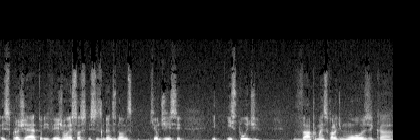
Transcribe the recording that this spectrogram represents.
esse projeto e vejam esses, esses grandes nomes que eu disse e, e estude. Vá para uma escola de música,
